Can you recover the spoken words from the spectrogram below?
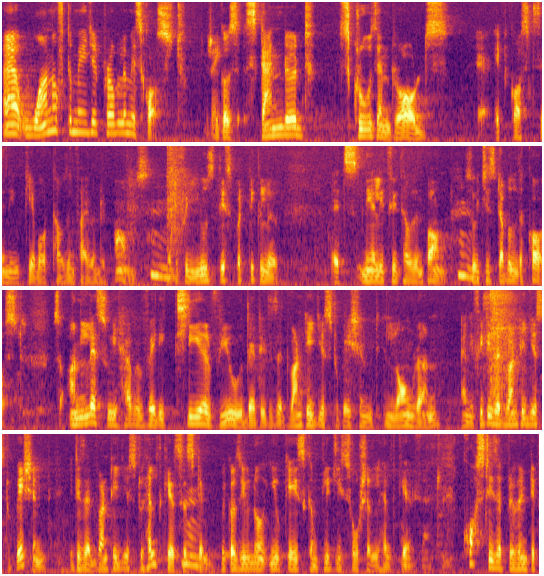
Uh, one of the major problem is cost right. because standard screws and rods uh, it costs in UK about 1500 pounds hmm. but if we use this particular it's nearly 3000 pound hmm. so which is double the cost so unless we have a very clear view that it is advantageous to patient in long run and if it is advantageous to patient it is advantageous to healthcare system hmm. because you know UK is completely social healthcare. Exactly. Cost is a preventive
